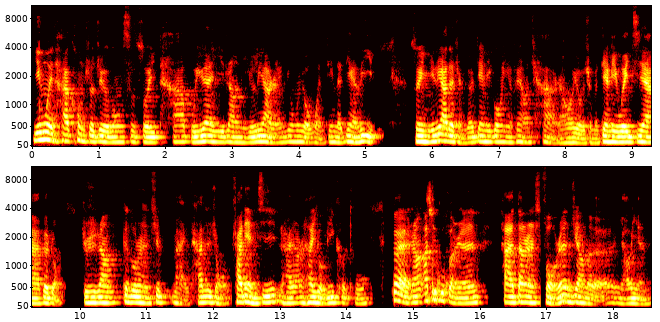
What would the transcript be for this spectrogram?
因为他控制了这个公司，所以他不愿意让尼日利亚人拥有稳定的电力，所以尼日利亚的整个电力供应非常差，然后有什么电力危机啊，各种就是让更多人去买他这种发电机，还要让他有利可图。对，然后阿提古本人。他当然否认这样的谣言。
